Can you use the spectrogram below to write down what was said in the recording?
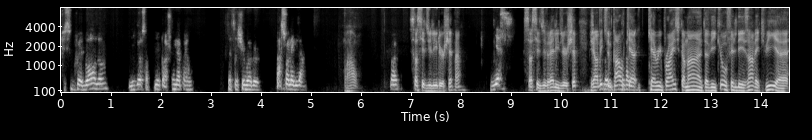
Puis si vous pouvez le voir, là, les gars sont plus prochains après Ça, c'est chez Weber. Par son exemple. Wow. Ça, c'est du leadership, hein? Yes. Ça, c'est du vrai leadership. J'ai envie que tu me parles, Carey Price, comment tu as vécu au fil des ans avec lui. Euh,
